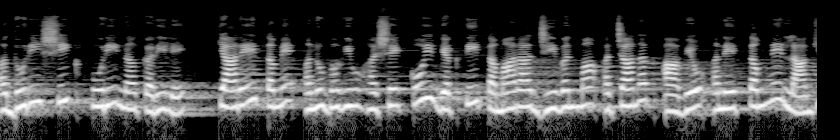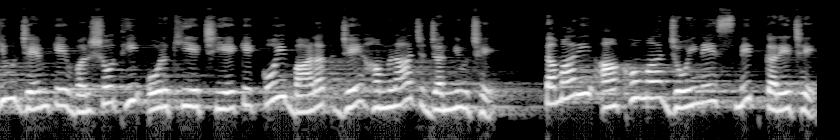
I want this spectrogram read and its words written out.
અધૂરી શીખ પૂરી ન કરી લે ક્યારે તમે અનુભવ્યું હશે, કોઈ વ્યક્તિ તમારા જીવનમાં અચાનક આવ્યો અને તમને લાગ્યું જેમ કે વર્ષોથી ઓળખીએ છીએ કે કોઈ બાળક જે હમણાં જ જન્મ્યું છે, તમારી આંખોમાં જોઈને સ્મિત કરે છે.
